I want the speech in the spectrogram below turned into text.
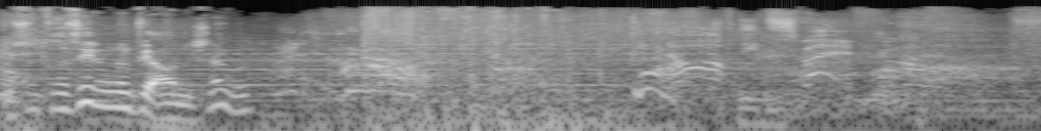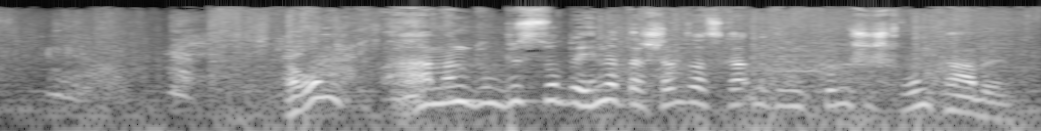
Das interessiert ihn irgendwie auch nicht, na gut. Auf die 12. Warum? Ah, Mann, du bist so behindert. Da stand was gerade mit den komischen Stromkabeln.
